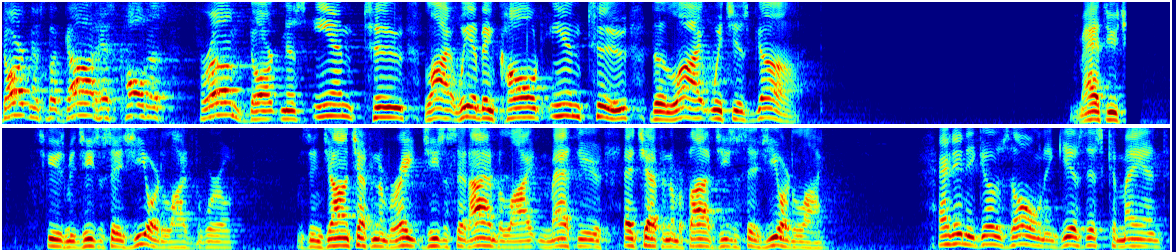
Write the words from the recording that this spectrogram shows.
darkness, but God has called us from darkness into light. We have been called into the light which is God. Matthew, excuse me, Jesus says, Ye are the light of the world. It was in John chapter number 8, Jesus said, I am the light. In Matthew at chapter number 5, Jesus says, Ye are the light. And then he goes on and gives this command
